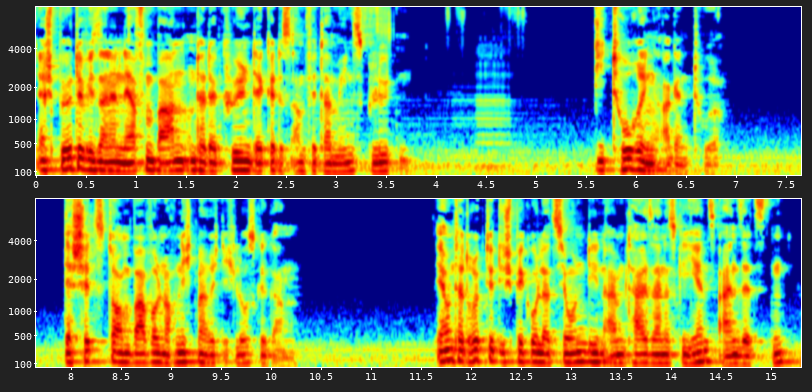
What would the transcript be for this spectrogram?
Er spürte, wie seine Nervenbahnen unter der kühlen Decke des Amphetamins glühten. Die Turing-Agentur. Der Shitstorm war wohl noch nicht mal richtig losgegangen. Er unterdrückte die Spekulationen, die in einem Teil seines Gehirns einsetzten,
